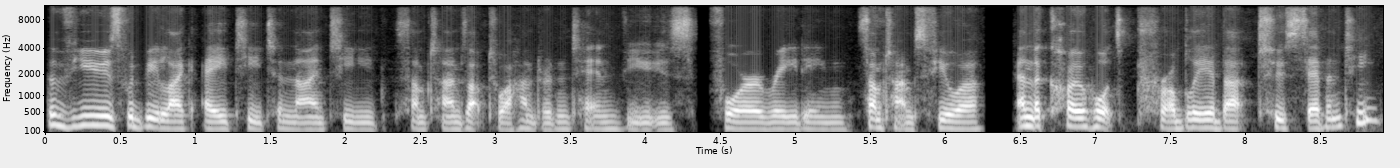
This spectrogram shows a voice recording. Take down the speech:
the views would be like 80 to 90, sometimes up to 110 views for a reading, sometimes fewer. And the cohort's probably about 270.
